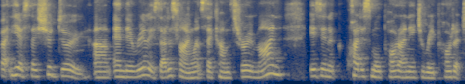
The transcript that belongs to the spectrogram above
but yes, they should do, um, and they're really satisfying once they come through. Mine is in a, quite a small pot. I need to repot it,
